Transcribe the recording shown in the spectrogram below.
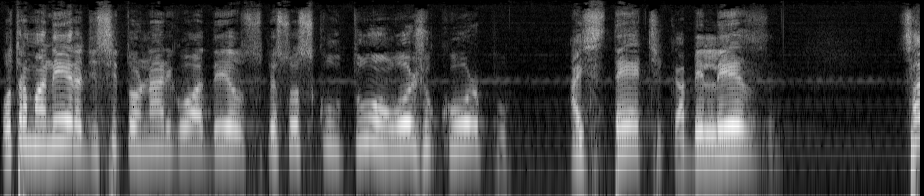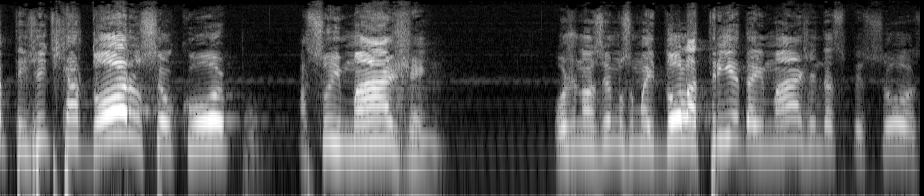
Outra maneira de se tornar igual a Deus, as pessoas cultuam hoje o corpo, a estética, a beleza. Sabe, tem gente que adora o seu corpo, a sua imagem. Hoje nós vemos uma idolatria da imagem das pessoas.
